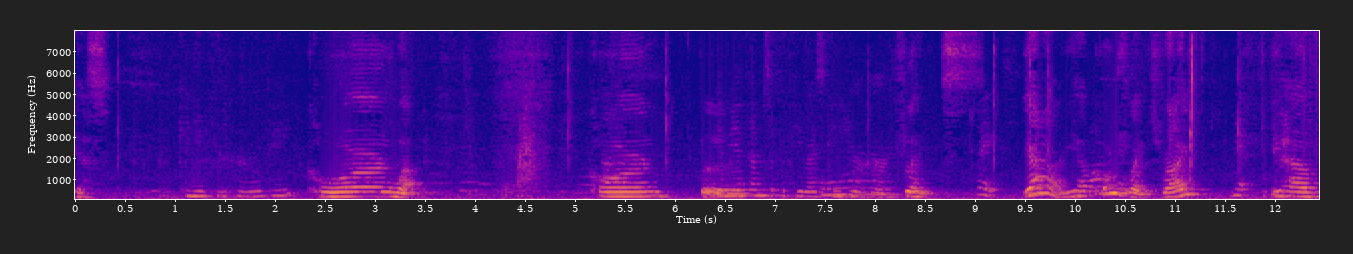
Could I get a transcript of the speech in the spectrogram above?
Yes. Can you okay? Corn what? Corn. Um, give me a thumbs up if you guys can hear her. Flakes. Flakes. Yeah, you have corn flakes, right? Yes. You have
